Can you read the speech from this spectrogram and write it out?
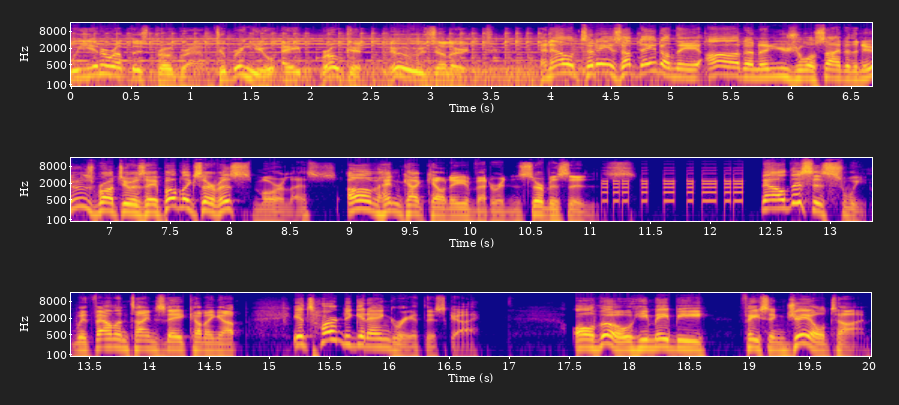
We interrupt this program to bring you a broken news alert. And now today's update on the odd and unusual side of the news brought to you as a public service, more or less, of Hancock County Veterans Services. Now, this is sweet. With Valentine's Day coming up, it's hard to get angry at this guy. Although he may be facing jail time.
